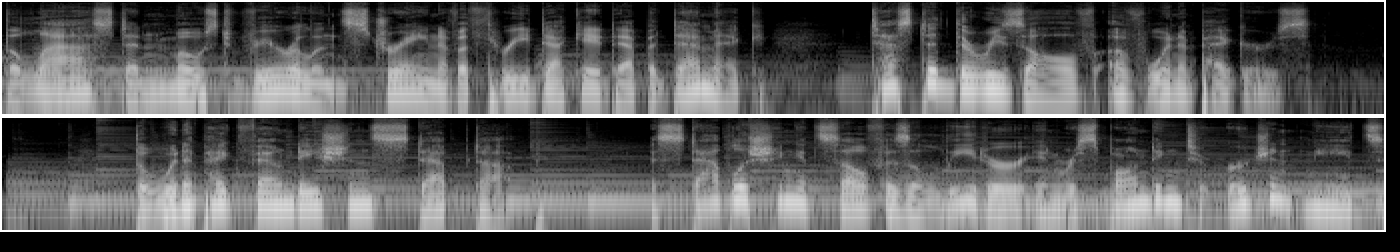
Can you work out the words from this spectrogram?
the last and most virulent strain of a three decade epidemic, tested the resolve of Winnipeggers. The Winnipeg Foundation stepped up, establishing itself as a leader in responding to urgent needs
